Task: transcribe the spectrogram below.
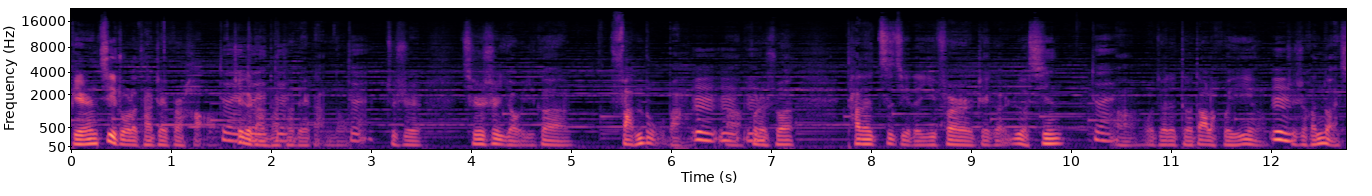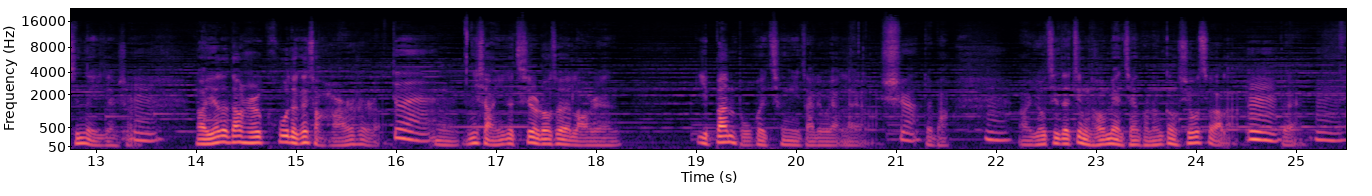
别人记住了他这份好，这个让他特别感动。对，就是其实是有一个反哺吧，啊，嗯嗯嗯或者说他的自己的一份这个热心对。啊，我觉得得到了回应，嗯。这是很暖心的一件事儿。嗯。老爷子当时哭得跟小孩儿似的，对。嗯，你想一个七十多岁的老人，一般不会轻易再流眼泪了，是。对吧？嗯。啊，尤其在镜头面前，可能更羞涩了。嗯对，嗯，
